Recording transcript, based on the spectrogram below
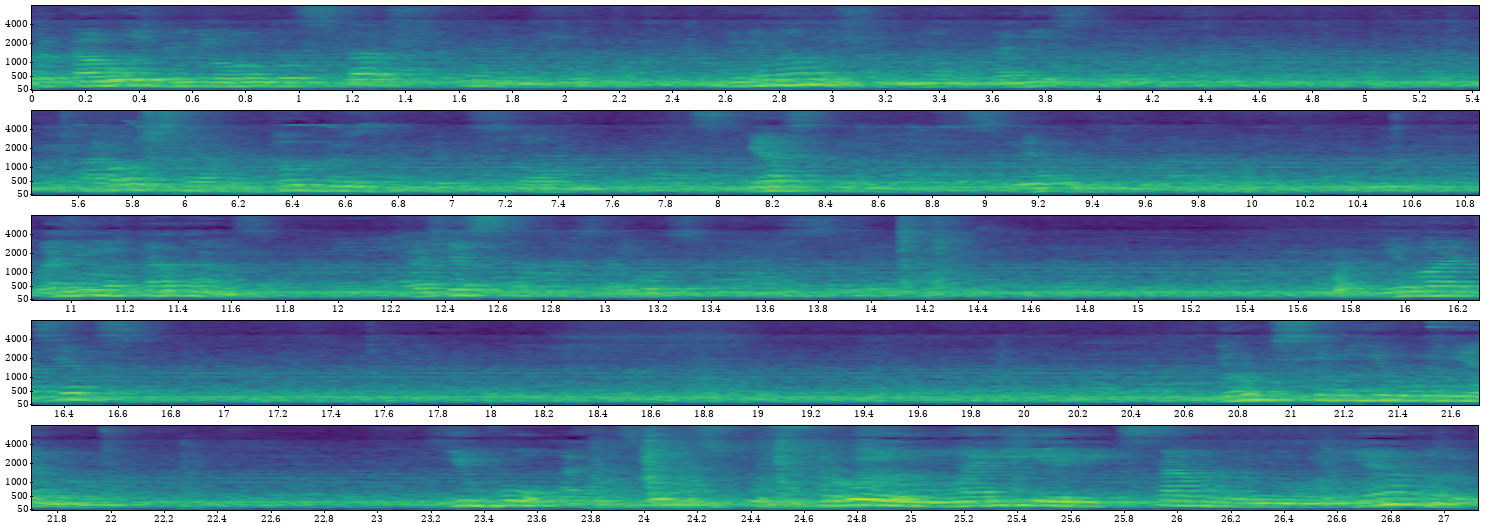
роковой для него был старше, но не научен, но на 10 лет. Хорошее, доброе лицо, с ясным, глазом. Владимир Таганцев, профессор Петербургского университета. Его отец друг семьи Ульянова. Его отец устроил Марии Александровне Ульяновой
